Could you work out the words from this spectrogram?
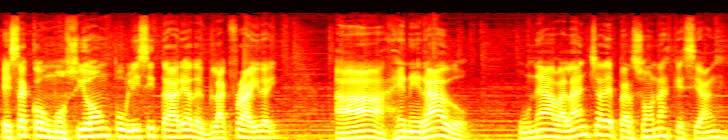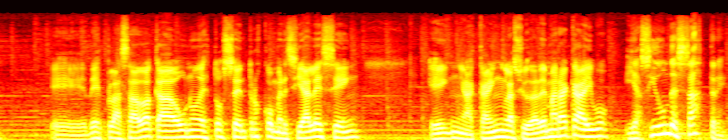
esa conmoción publicitaria del Black Friday ha generado una avalancha de personas que se han eh, desplazado a cada uno de estos centros comerciales en, en, acá en la ciudad de Maracaibo y ha sido un desastre.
